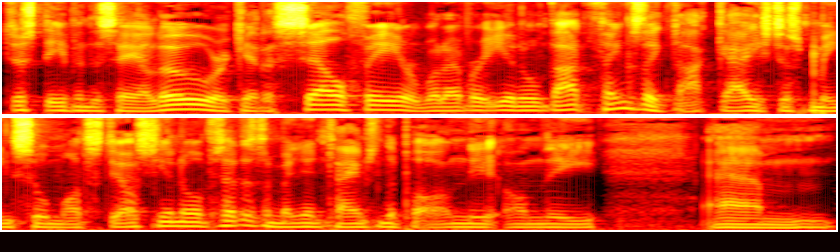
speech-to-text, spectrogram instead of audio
just even to say hello or get a selfie or whatever, you know, that things like that, guys, just mean so much to us. You know, I've said this a million times in the on the on the um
